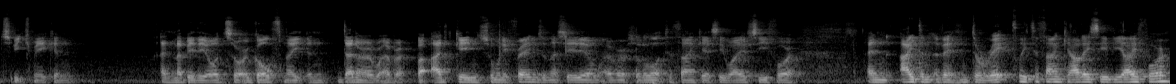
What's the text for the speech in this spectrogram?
speech making and maybe the odd sort of golf night and dinner or whatever. But I'd gained so many friends in this area and whatever, so a lot to thank SAYFC for. And I didn't have anything directly to thank RSABI for,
